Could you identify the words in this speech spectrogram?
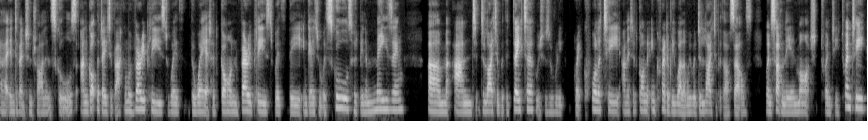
uh, intervention trial in schools and got the data back and were very pleased with the way it had gone, very pleased with the engagement with schools who had been amazing um, and delighted with the data, which was a really great quality and it had gone incredibly well and we were delighted with ourselves when suddenly in March 2020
